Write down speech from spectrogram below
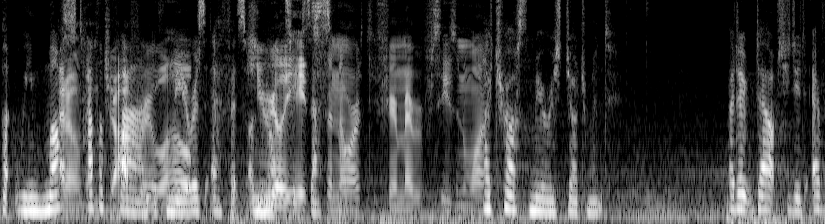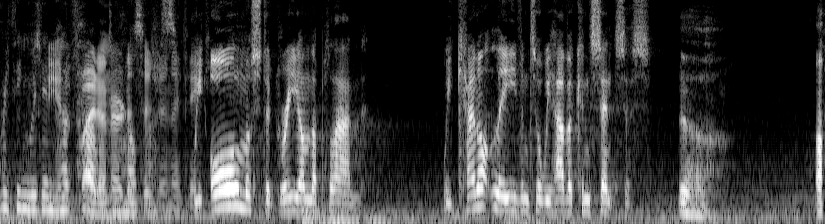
but we must have a think plan Joffrey if will help. Mira's efforts are He not really hates the. North, if you remember from season one. I trust Mira's judgment. I don't doubt she did everything within be her unified power in to our help decision, us. I We all must agree on the plan. We cannot leave until we have a consensus. Ugh.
